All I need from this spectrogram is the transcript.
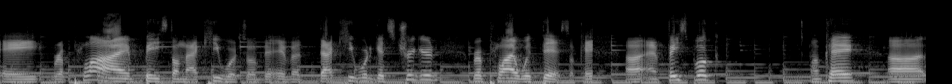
a reply based on that keyword. So if, the, if a, that keyword gets triggered, reply with this, okay? Uh, and Facebook, okay, uh,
